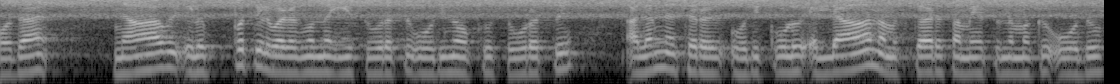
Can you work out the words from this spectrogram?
ഓതാൻ നാവ് എളുപ്പത്തിൽ വഴങ്ങുന്ന ഈ സൂറത്ത് ഓതി നോക്കൂ. സൂറത്ത് അലം നഷർ ഓതിക്കോളൂ. എല്ലാ നമസ്കാര സമയത്തും നമുക്ക് ഓതൂ.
